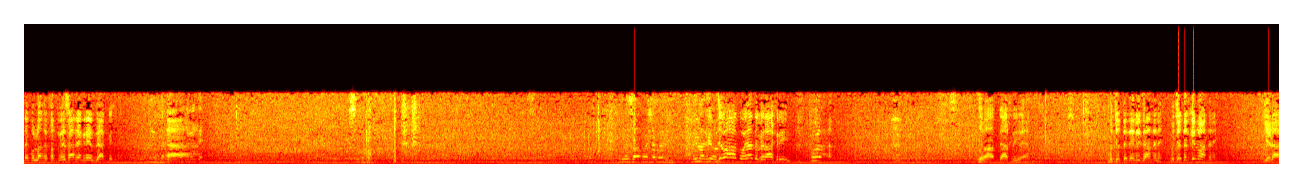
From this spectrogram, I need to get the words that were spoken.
تے ملوں کے فتوے سارے انگریز دے آکے ہاں۔ جواب ہوا تو پھر آخری۔ پورا۔ جواب تو آخری ہوا مجدد یہ جانتے ہیں مجدد کنو آدھے جڑا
